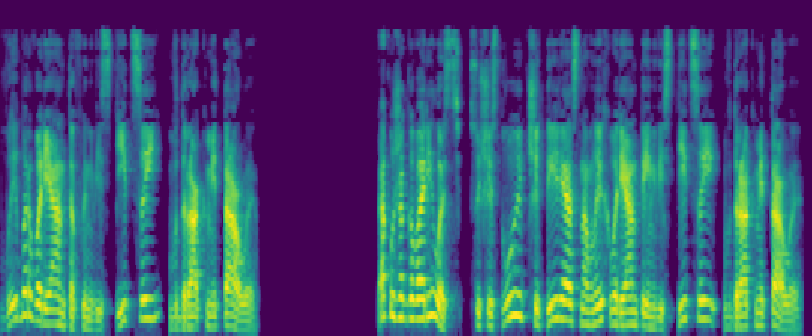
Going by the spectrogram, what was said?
Выбор вариантов инвестиций в драгметаллы. Как уже говорилось, существует четыре основных варианта инвестиций в драгметаллы.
